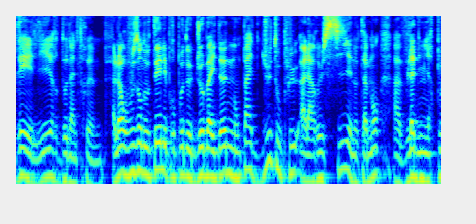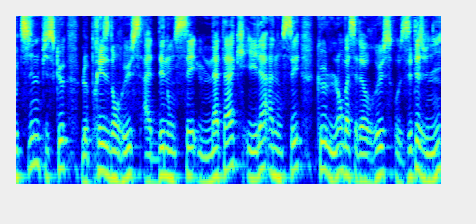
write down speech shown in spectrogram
réélire Donald Trump. Alors vous en doutez, les propos de Joe Biden n'ont pas du tout plu à la Russie et notamment à Vladimir Poutine puisque le président russe a dénoncé une attaque et il a annoncé que l'ambassadeur russe aux États-Unis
